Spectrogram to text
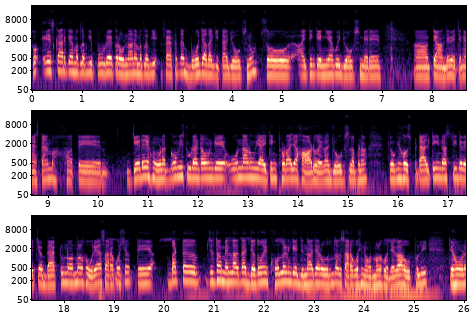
ਸੋ ਇਸ ਕਰਕੇ ਮਤਲਬ ਕਿ ਪੂਰੇ ਕਰੋਨਾ ਨੇ ਮਤਲਬ ਕਿ ਇਫੈਕਟ ਤੇ ਬਹੁਤ ਜ਼ਿਆਦਾ ਕੀਤਾ ਜੋਬਸ ਨੂੰ। ਸੋ ਆਈ ਥਿੰਕ ਇੰਨੀਆਂ ਕੋਈ ਜੋਬਸ ਮੇਰੇ ਧਿਆਨ ਦੇ ਵਿੱਚ ਨੇ ਇਸ ਟਾਈਮ ਤੇ ਜਿਹੜੇ ਹੁਣ ਅੱਗੋਂ ਵੀ ਸਟੂਡੈਂਟ ਆਉਣਗੇ, ਉਹਨਾਂ ਨੂੰ ਵੀ ਆਈ ਥਿੰਕ ਥੋੜਾ ਜਿਹਾ ਹਾਰਡ ਹੋਏਗਾ ਜੌਬਸ ਲੱਭਣਾ, ਕਿਉਂਕਿ ਹਸਪਿਟੈਲਿਟੀ ਇੰਡਸਟਰੀ ਦੇ ਵਿੱਚ ਬੈਕ ਟੂ ਨਾਰਮਲ ਹੋ ਰਿਹਾ ਸਾਰਾ ਕੁਝ ਤੇ ਬਟ ਜਿਸ ਤੱਕ ਮੈਨੂੰ ਲੱਗਦਾ ਜਦੋਂ ਇਹ ਖੋਲਣਗੇ, ਜਿੰਨਾ ਚਿਰ ਉਦੋਂ ਤੱਕ ਸਾਰਾ ਕੁਝ ਨਾਰਮਲ ਹੋ ਜਾਏਗਾ ਹੋਪਫੁਲੀ ਤੇ ਹੁਣ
